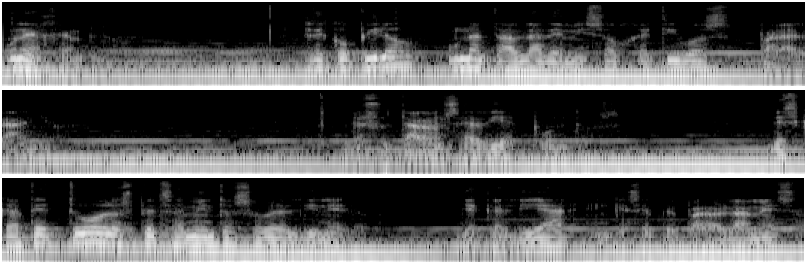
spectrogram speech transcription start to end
Un ejemplo. Recopiló una tabla de mis objetivos para el año. Resultaron ser 10 puntos. Descarté todos los pensamientos sobre el dinero, ya que el día en que se preparó la mesa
